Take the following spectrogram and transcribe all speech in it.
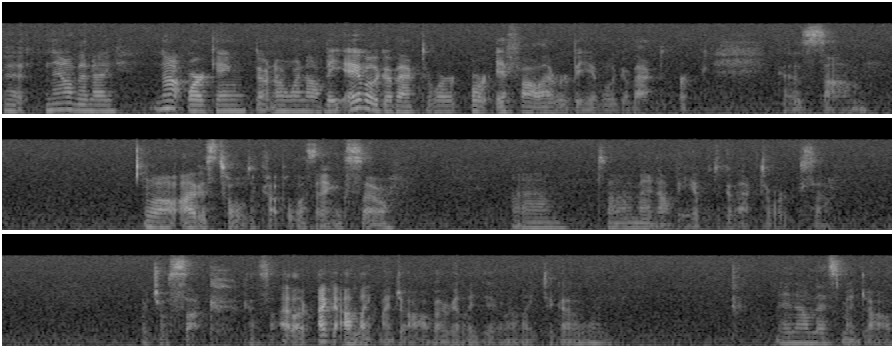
But now that I'm not working, don't know when I'll be able to go back to work or if I'll ever be able to go back to work. Because, um, well, I was told a couple of things, so, um, so I might not be able to go back to work, so which will suck because I like I, I like my job. I really do. I like to go and and I'll miss my job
